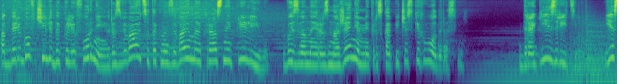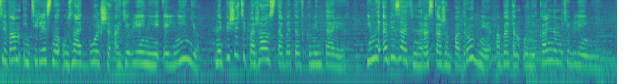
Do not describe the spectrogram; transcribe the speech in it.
от берегов Чили до Калифорнии развиваются так называемые красные приливы, вызванные размножением микроскопических водорослей. Дорогие зрители, если вам интересно узнать больше о явлении Эль-Ниньо, напишите, пожалуйста, об этом в комментариях, и мы обязательно расскажем подробнее об этом уникальном явлении.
